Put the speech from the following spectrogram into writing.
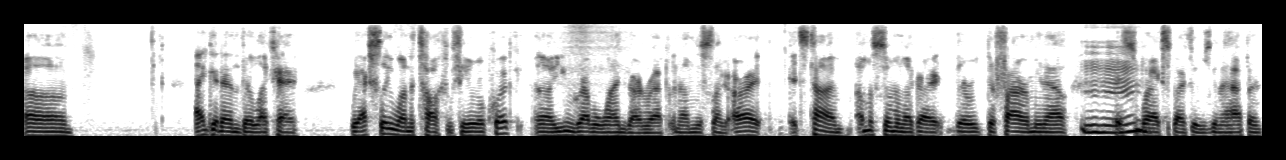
Um, I get in, they're like, "Hey, we actually want to talk with you real quick. Uh, you can grab a Weingarten rep." And I'm just like, "All right, it's time." I'm assuming like, "All right, they're they're firing me now." This is what I expected was going to happen.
